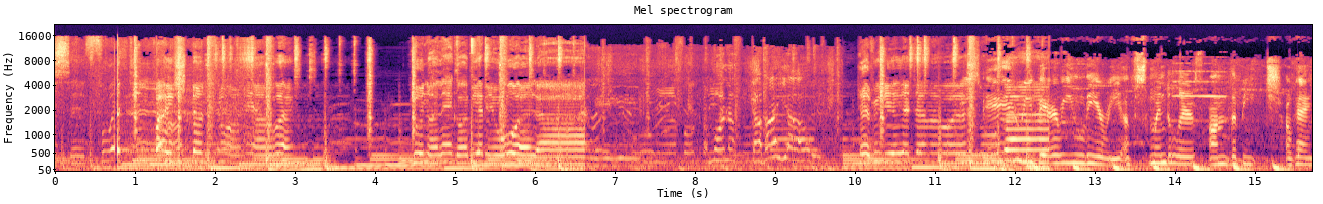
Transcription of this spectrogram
Say 14 fish, don't know me, Do not let go, baby, hold on. I'm on a caballo. Every day you tell me what you're so very, very leery of swindlers on the beach, okay?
